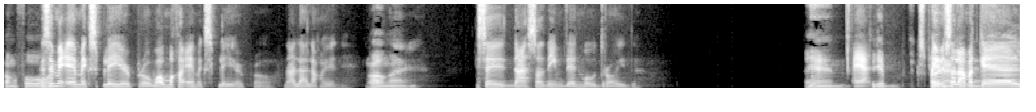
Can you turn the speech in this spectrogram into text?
Pang phone. Kasi may MX Player Pro. Wow, maka MX Player Pro. Naalala ko yun eh. Oo nga eh. Kasi nasa name din, Modroid. Ayan. Ayan. Sige, explore Ayun, natin salamat, yan. Kel.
